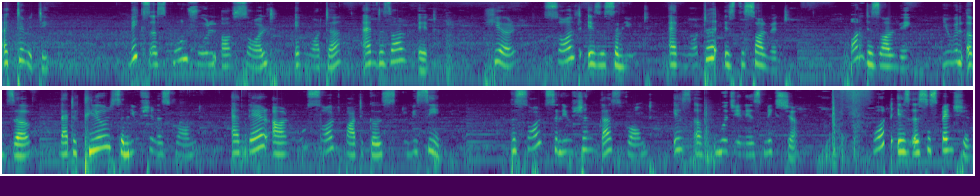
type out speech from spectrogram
Activity Mix a spoonful of salt in water and dissolve it. Here, salt is a solute and water is the solvent. On dissolving, you will observe that a clear solution is formed and there are no salt particles to be seen. The salt solution thus formed is a homogeneous mixture. What is a suspension?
